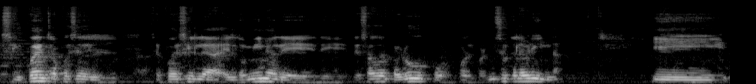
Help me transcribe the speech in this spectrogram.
se encuentra pues el, se puede decir, el dominio de, de, de Perú por, el permiso que le brinda, y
